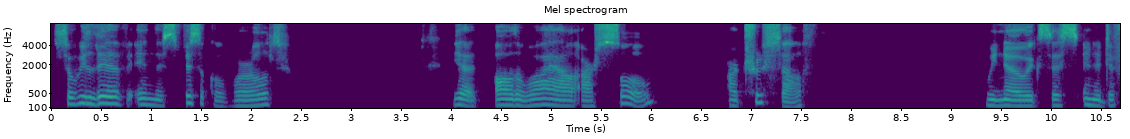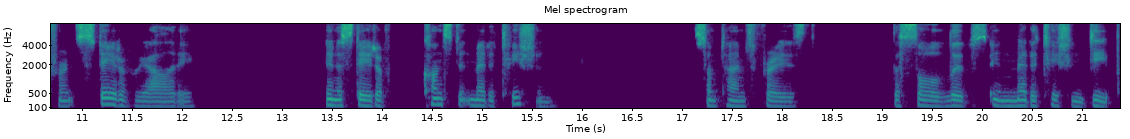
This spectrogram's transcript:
So we live in this physical world, yet all the while our soul, our true self, we know exists in a different state of reality, in a state of constant meditation, sometimes phrased the soul lives in meditation deep.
